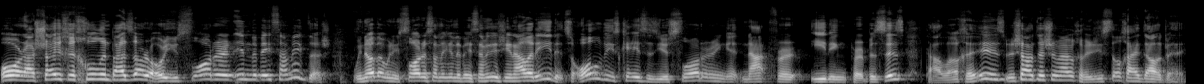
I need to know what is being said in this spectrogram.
Or hashayich chulin or you slaughter it in the Beis Hamikdash. We know that when you slaughter something in the Beis Hamikdash, you're not allowed to eat it. So all of these cases, you're slaughtering it not for eating purposes. The halacha is you still chayav dalad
